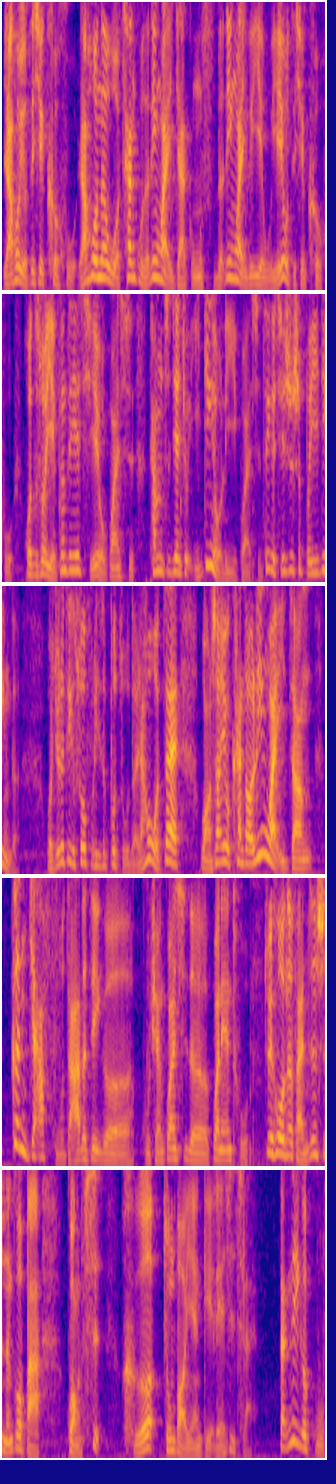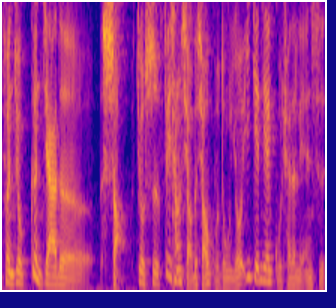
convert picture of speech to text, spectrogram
然后有这些客户，然后呢，我参股的另外一家公司的另外一个业务也有这些客户，或者说也跟这些企业有关系，他们之间就一定有利益关系？这个其实是不一定的。我觉得这个说服力是不足的。然后我在网上又看到另外一张。更加复杂的这个股权关系的关联图，最后呢，反正是能够把广汽和中保研给联系起来，但那个股份就更加的少，就是非常小的小股东有一点点股权的联系，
